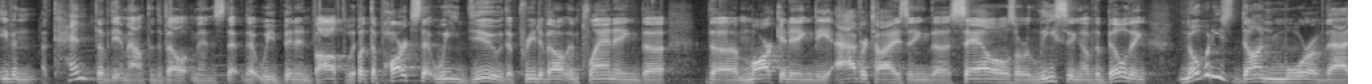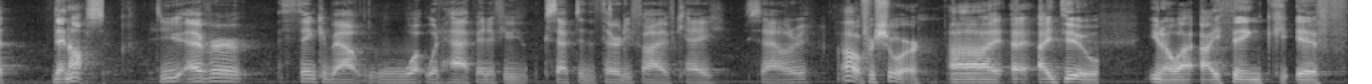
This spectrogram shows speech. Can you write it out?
even a tenth of the amount of developments that, that we've been involved with. But the parts that we do, the pre-development planning, the the marketing, the advertising, the sales or leasing of the building, nobody's done more of that than us. Do you ever think about what would happen if you accepted the 35k salary? Oh, for sure. Uh, I, I do. You know, I, I think if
